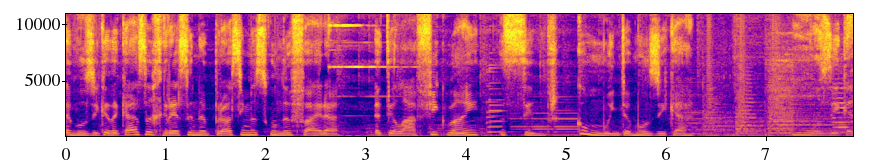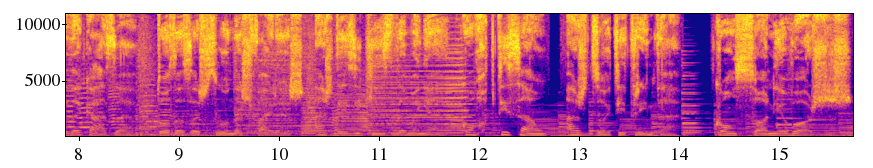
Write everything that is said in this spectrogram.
A música da casa regressa na próxima segunda-feira. Até lá, fique bem, sempre com muita música. Música da Casa, todas as segundas-feiras, às 10h15 da manhã, com repetição às 18h30, com Sónia Borges.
